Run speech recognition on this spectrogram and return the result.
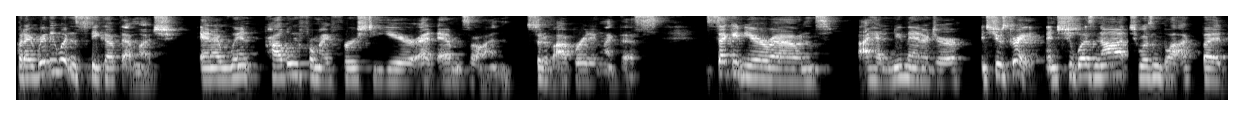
but I really wouldn't speak up that much. And I went probably for my first year at Amazon, sort of operating like this. Second year around, I had a new manager and she was great. And she was not, she wasn't black, but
